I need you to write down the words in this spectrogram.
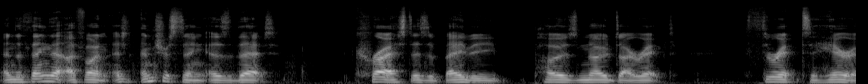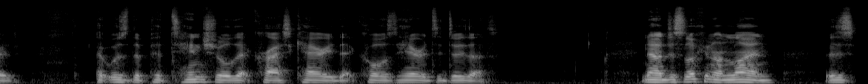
And the thing that I find interesting is that Christ, as a baby, posed no direct threat to Herod. It was the potential that Christ carried that caused Herod to do this. Now, just looking online, there's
